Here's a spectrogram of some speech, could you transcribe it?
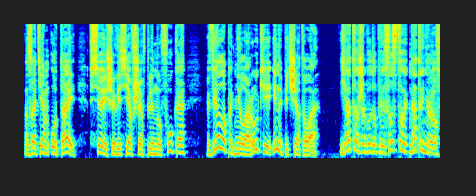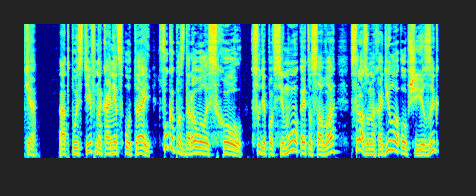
Затем Утай, все еще висевшая в плену Фука, вело подняла руки и напечатала. «Я тоже буду присутствовать на тренировке». Отпустив, наконец, Утай, Фука поздоровалась с Хоу, Судя по всему, эта сова сразу находила общий язык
